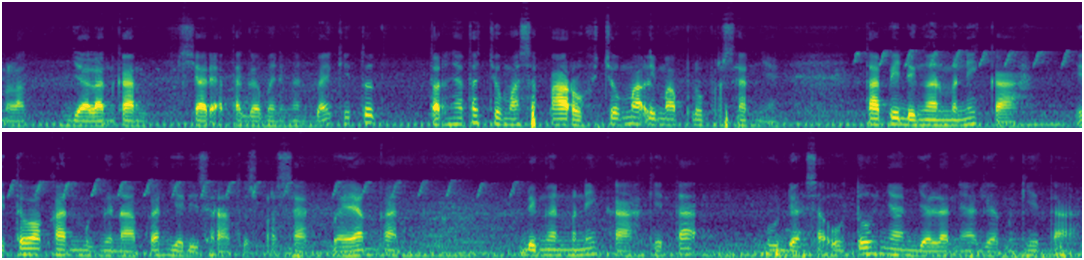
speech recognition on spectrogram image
menjalankan syariat agama dengan baik itu ternyata cuma separuh cuma 50 persennya. Tapi dengan menikah itu akan menggenapkan jadi 100% bayangkan dengan menikah kita udah seutuhnya menjalani agama kita.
